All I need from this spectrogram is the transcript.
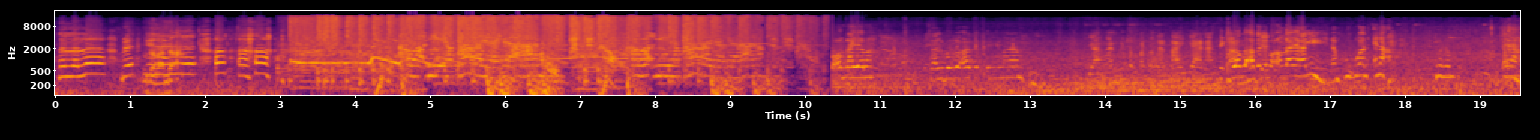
la la la Udah, mah selalu berdoa cek keimanan. Jangan ke tempat orang kaya. Nanti enggak akan jadi tempat orang kaya lagi. Dan kuburan enak. Dalam enak.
